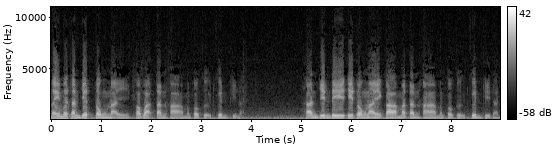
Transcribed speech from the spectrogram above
ในเมื่อท่านยึดตรงไหนภาวะตัณหามันก็เกิดขึ้นที่นั่นท่านยินดีที่ตรงไหนกามตัณหามันก็เกิดขึ้นที่นั่น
